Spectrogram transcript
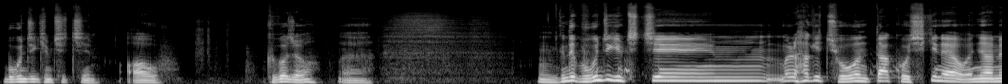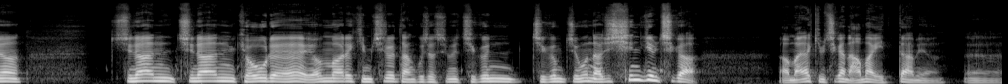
묵은지 김치찜. 어우 그거죠. 예. 음, 근데 묵은지 김치찜을 하기 좋은 딱 그 시기네요. 왜냐하면 지난 지난 겨울에 연말에 김치를 담그셨으면 지금 지금쯤은 아주 신김치가 아, 만약 김치가 남아 있다면 예,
